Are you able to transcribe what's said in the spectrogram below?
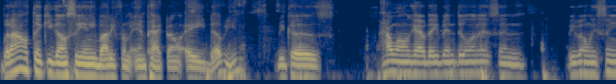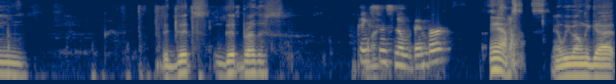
but I don't think you're gonna see anybody from Impact on AEW because how long have they been doing this and we've only seen the good good brothers I think Right. since November. Yeah. and we've only got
